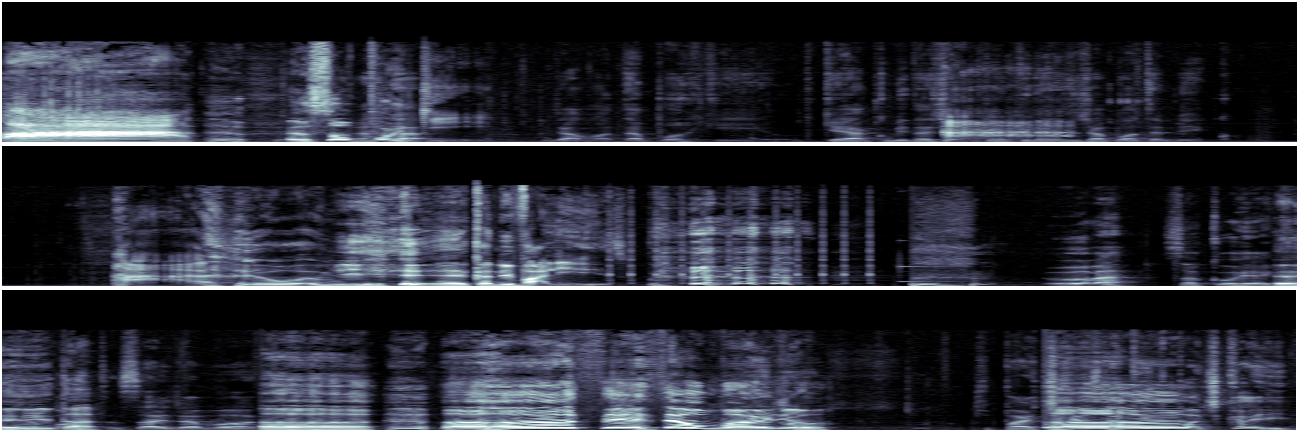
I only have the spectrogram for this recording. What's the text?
Ah! Eu sou um porquinho. já bota é porquinho. Porque a comida já, preferida do Jabota é bacon. Ah, eu, eu me é, canibalismo. Oba, só correr aqui, Eita. Jabota. Sai, Jabota. Aham, aham, esse é o. Que parte que é essa daqui Aham. que pode cair?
